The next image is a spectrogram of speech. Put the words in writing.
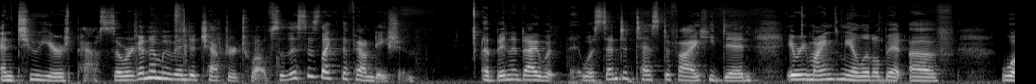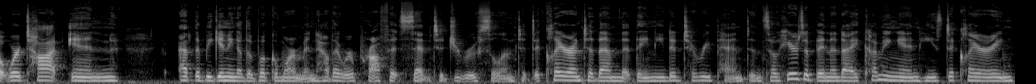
and two years passed. So we're going to move into chapter 12. So this is like the foundation. Abinadi was sent to testify. He did. It reminds me a little bit of what we're taught in at the beginning of the Book of Mormon, how there were prophets sent to Jerusalem to declare unto them that they needed to repent. And so here's Abinadi coming in, he's declaring,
